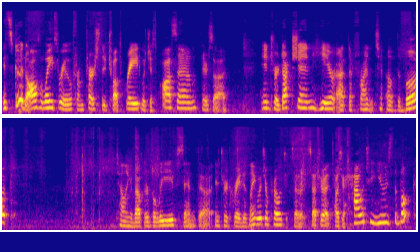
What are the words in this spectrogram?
it's good all the way through from first through 12th grade, which is awesome. There's a introduction here at the front of the book, telling about their beliefs and uh, integrated language approach, etc., etc. It tells you how to use the book.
